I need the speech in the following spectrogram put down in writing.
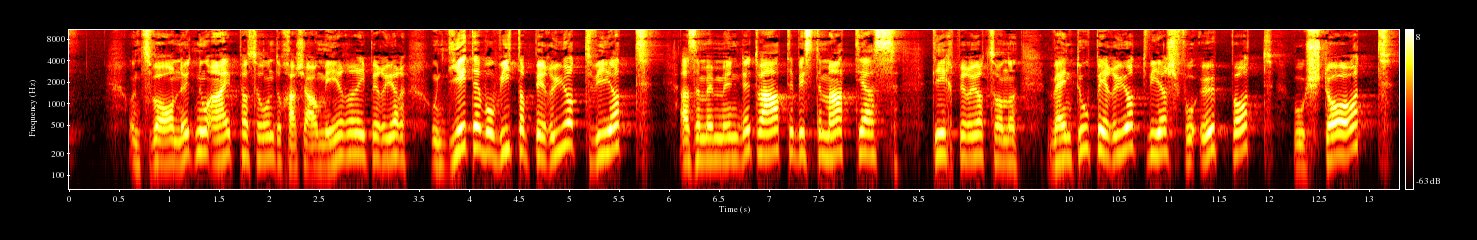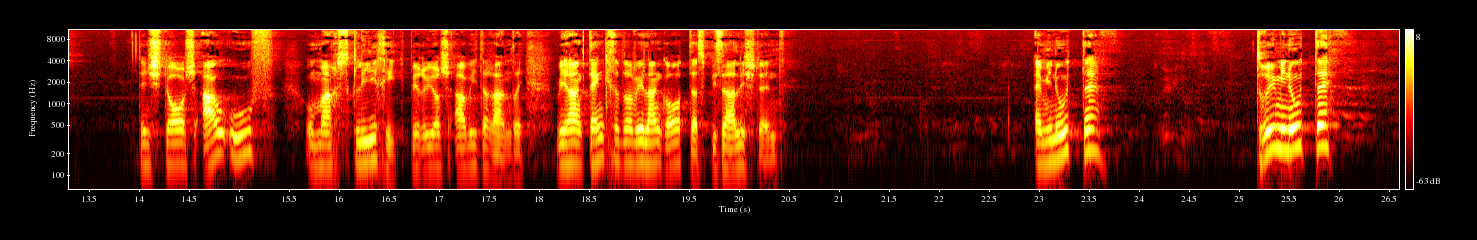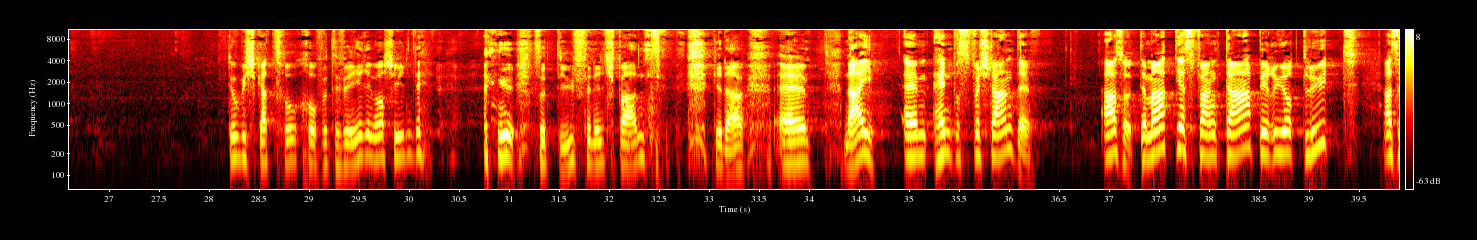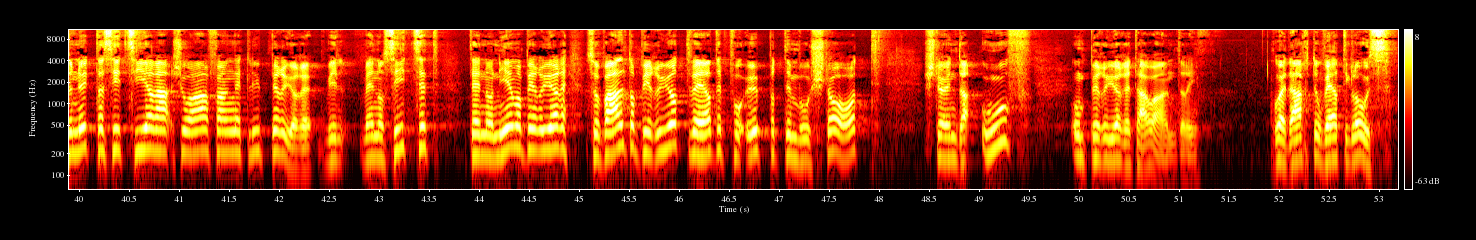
Und zwar nicht nur eine Person, du kannst auch mehrere berühren. Und jeder, der wieder berührt wird, also wir müssen nicht warten, bis der Matthias dich berührt, sondern wenn du berührt wirst von jemandem, wo steht, dann stehst du auch auf und machst das Gleiche, berührst auch wieder andere. Wie lange denkt ihr, wie lange geht das, bis alle stehen? Eine Minute? Drei Minuten? Du bist gerade zurückgekommen von der Ferie wahrscheinlich. so tiefenentspannt. genau. Ähm, nein, ähm, habt ihr es verstanden? Also, der Matthias fängt an, berührt die Leute. Also nicht, dass jetzt hier schon anfangen, die Leute berühren. Weil, wenn ihr sitzt, den noch niemand berühren. Sobald er berührt wird von jemandem, der steht, stehen da auf und berühren auch andere. Gut, Achtung, fertig, los.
